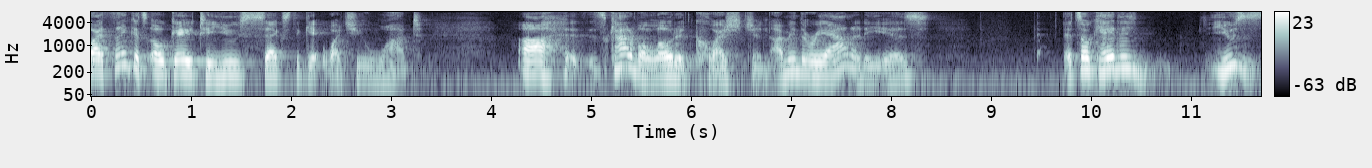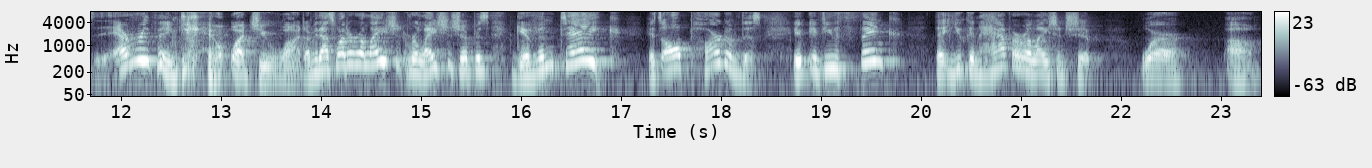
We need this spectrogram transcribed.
I think it's okay to use sex to get what you want? Uh, it's kind of a loaded question. I mean, the reality is it's okay to use everything to get what you want. I mean, that's what a relation, relationship is give and take. It's all part of this. If, if you think that you can have a relationship where um,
